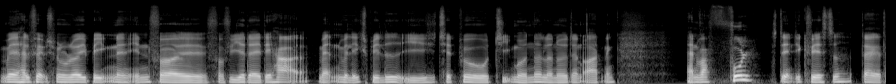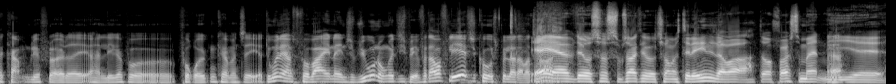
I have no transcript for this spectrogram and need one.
med 90 minutter i benene inden for, øh, for fire dage. Det har manden vel ikke spillet i tæt på 10 måneder eller noget i den retning. Han var fuldstændig kvæstet, da, da kampen bliver fløjtet af, og han ligger på, på ryggen, kan man se. Og du var nærmest på vej ind og interviewe nogle af de spillere, for der var flere FCK-spillere, der var trætte. Ja, ja, det var så, som sagt, det var Thomas Delaney, der var, der var første mand ja. i, øh,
